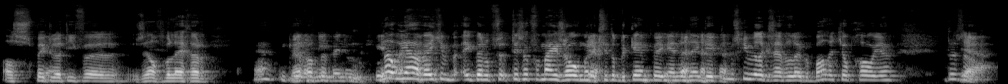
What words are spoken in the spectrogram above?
als speculatieve zelfbelegger keer wat niet mee doen? Nou ja, weet je, ik ben op, het is ook voor mij zomer, ik zit op de camping en dan denk ik, misschien wil ik eens even een leuke balletje opgooien. Dus ja.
